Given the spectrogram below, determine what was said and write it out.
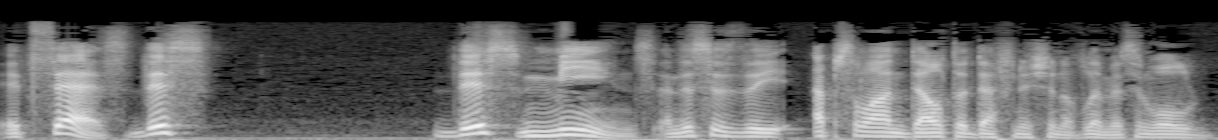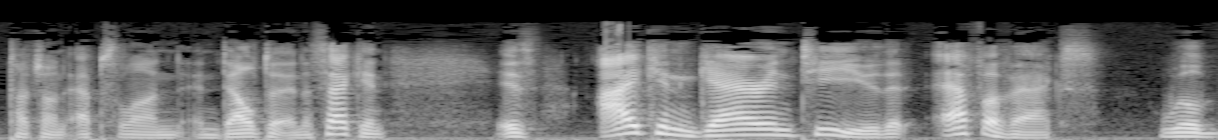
It says this this means, and this is the epsilon delta definition of limits, and we'll touch on epsilon and delta in a second, is I can guarantee you that f of x will,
